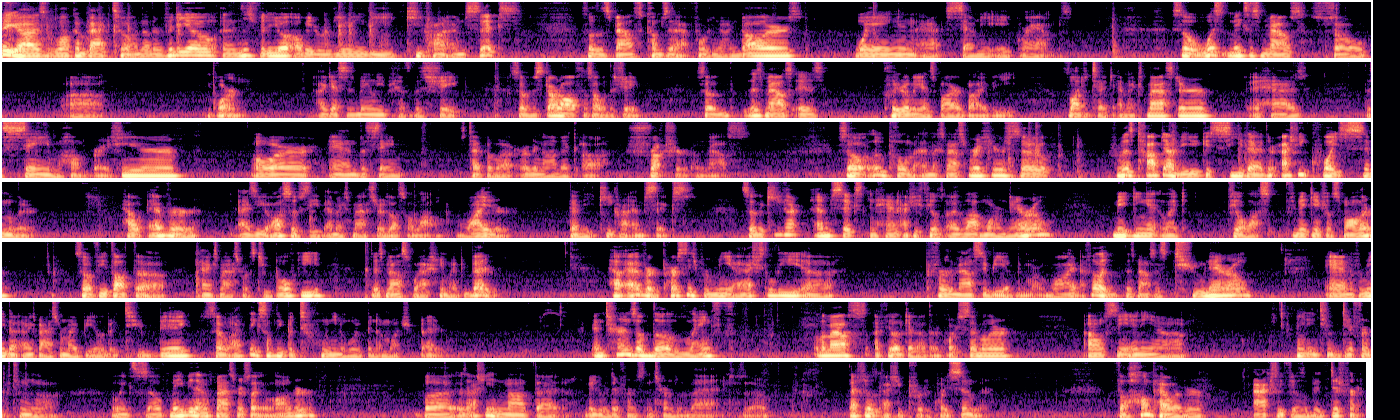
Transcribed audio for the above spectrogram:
Hey guys, welcome back to another video, and in this video I'll be reviewing the Keychron M6. So this mouse comes in at $49, weighing in at 78 grams. So what makes this mouse so uh, important? I guess is mainly because of the shape. So to start off, let's start with the shape. So this mouse is clearly inspired by the Logitech MX Master. It has the same hump right here, or and the same type of uh, ergonomic uh, structure of the mouse. So let me pull my MX Master right here. So from this top-down view, you can see that they're actually quite similar. However, as you also see, the MX Master is also a lot wider than the Keychron M6. So the Keychron M6 in hand actually feels a lot more narrow, making it like feel a lot, making it feel smaller. So if you thought the MX Master was too bulky, this mouse will actually might be better. However, personally for me, I actually uh, prefer the mouse to be a bit more wide. I feel like this mouse is too narrow, and for me, the MX Master might be a little bit too big. So I think something between would have been a much better. In terms of the length of the mouse, I feel like uh, they're quite similar. I don't see any uh, anything too different between uh, the length itself. Maybe the MX Master is slightly longer, but it's actually not that big of a difference in terms of that. So that feels actually pretty, quite similar. The hump, however, actually feels a bit different.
